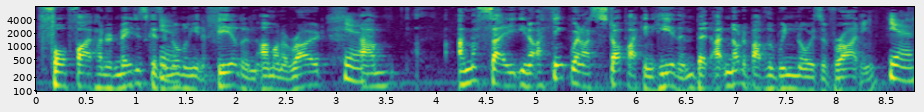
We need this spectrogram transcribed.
four, five hundred metres because Yeah. they're normally in a field and I'm on a road. Yeah. Um, I must say, you know, I think when I stop I can hear them, but uh, not above the wind noise of riding. Yeah.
